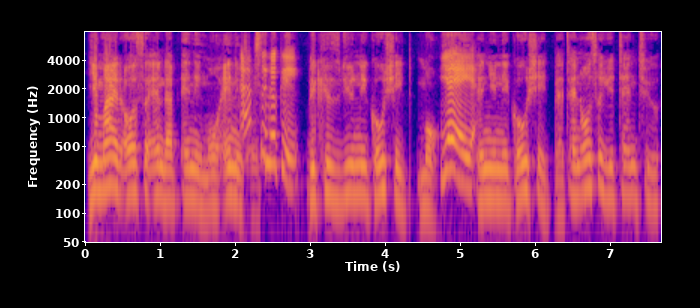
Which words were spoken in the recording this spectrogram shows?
you might also end up earning more anyway. Absolutely. Because you negotiate more. Yeah, yeah, yeah. And you negotiate better. And also you tend to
